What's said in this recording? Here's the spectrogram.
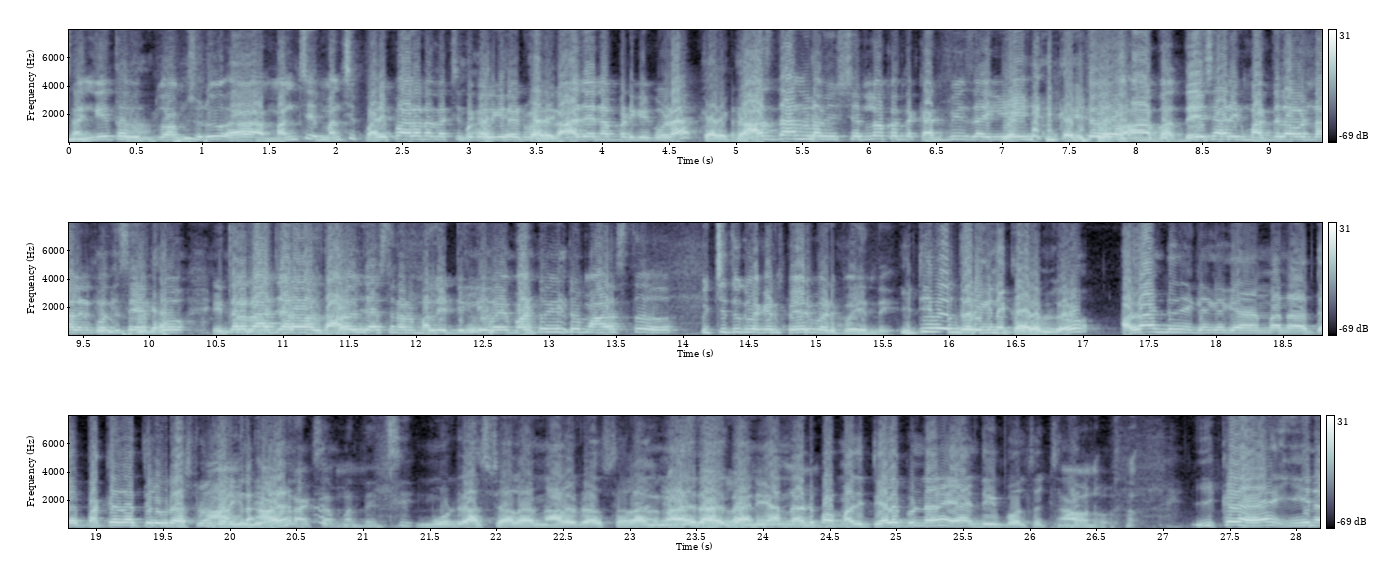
సంగీత విద్వాంసుడు మంచి మంచి పరిపాలన దక్షత కలిగినటువంటి Correct. రాజైనప్పటికీ కూడా. రాజధానుల విషయంలో కొంత కన్ఫ్యూజ్ అయ్యి. ఇటు ఆ దేశానికి మధ్యలో ఉండాలని కొద్దిసేపు ఇతర రాజ్యాల వాళ్ళు దాడులు చేస్తున్నారు మళ్ళీ ఢిల్లీ వైపు అటు ఇటు మారుస్తూ పిచ్చి తుగులకని పేరు పడిపోయింది ఇటీవల జరిగిన కాలంలో అలాంటిది గ- మన పక్కగా తెలుగు రాష్ట్రంలో ఆంధ్ర- జరిగింది సంబంధించి మూడు రాష్ట్రాల నాలుగు రాష్ట్రాల న్యాయ. రాజధాని అన్నాడు పాపం అది తేలకుండానే దిగిపోవాల్సి వచ్చింది అవును ఇక్కడ ఈయన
